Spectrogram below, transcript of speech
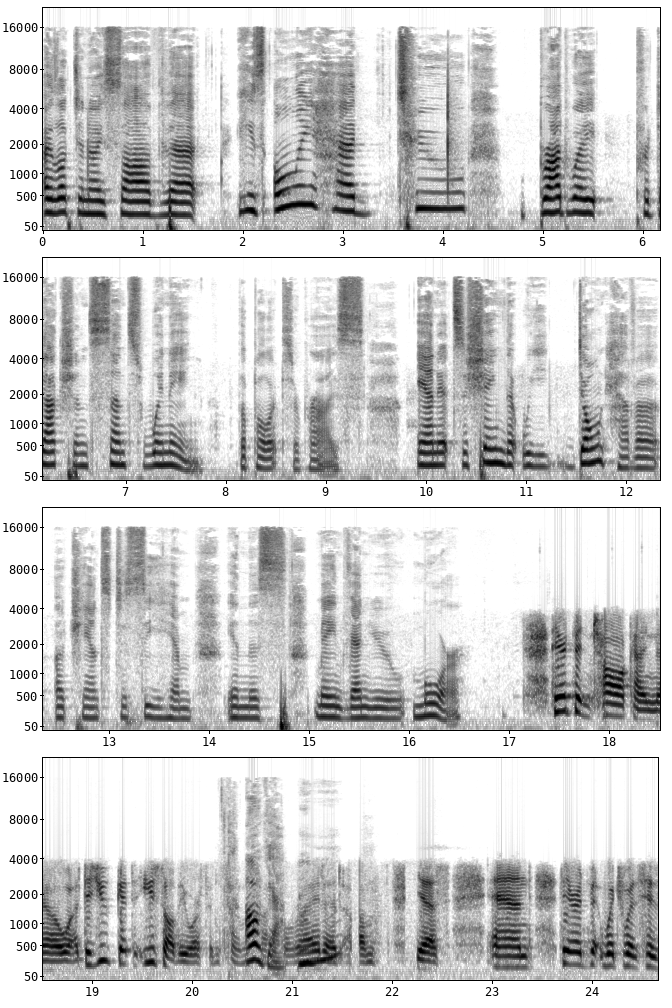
I looked and I saw that he's only had two Broadway productions since winning the Pulitzer Prize. And it's a shame that we don't have a, a chance to see him in this main venue more. There had been talk, I know. Uh, did you get? To, you saw the Orphans Home oh, yeah. right? Mm-hmm. At, um, yes, and there had been, which was his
